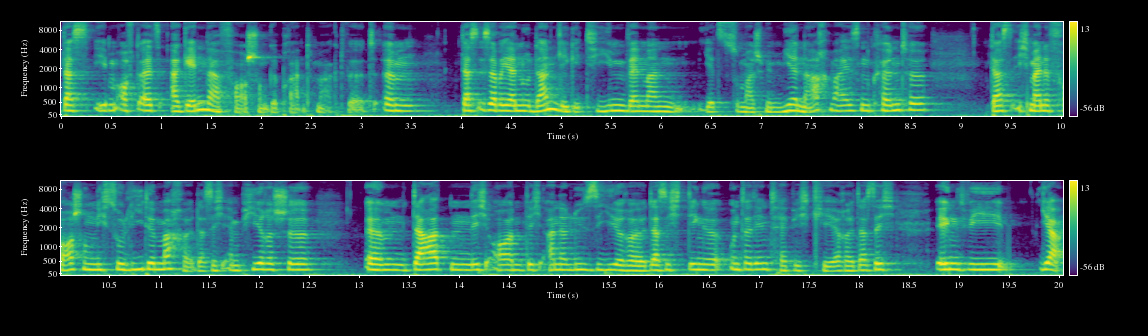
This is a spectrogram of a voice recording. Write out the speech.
das eben oft als Agendaforschung gebrandmarkt wird. Ähm, das ist aber ja nur dann legitim, wenn man jetzt zum Beispiel mir nachweisen könnte, dass ich meine Forschung nicht solide mache, dass ich empirische ähm, Daten nicht ordentlich analysiere, dass ich Dinge unter den Teppich kehre, dass ich irgendwie, ja,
